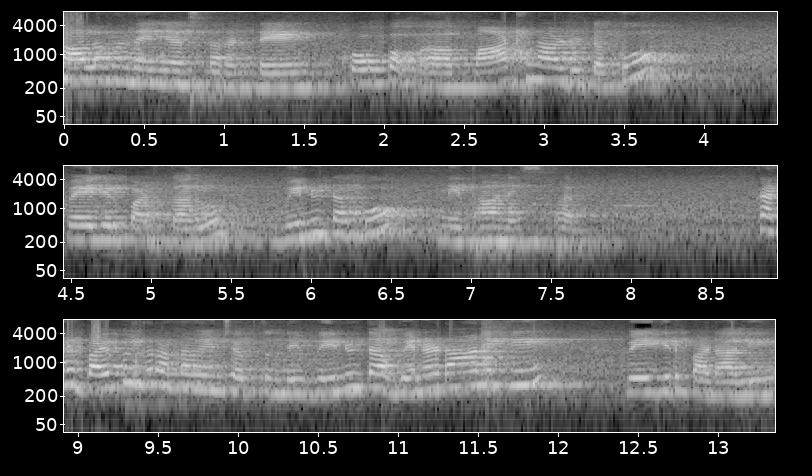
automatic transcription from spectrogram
చాలామంది ఏం చేస్తారంటే కోప మాట్లాడుటకు వేగిరి పడతారు వినుటకు నిదానిస్తారు. కానీ బైబిల్ గ్రంథం ఏం చెప్తుంది? వినుట వినడానికి వేగిరి పడాలి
